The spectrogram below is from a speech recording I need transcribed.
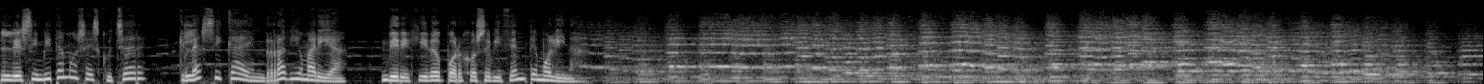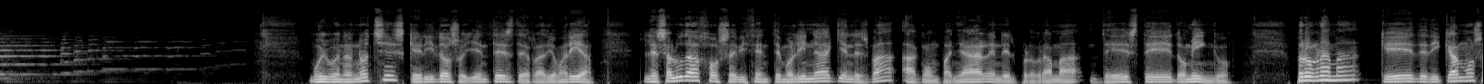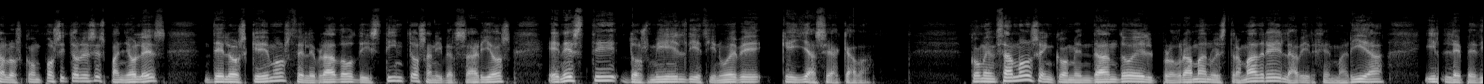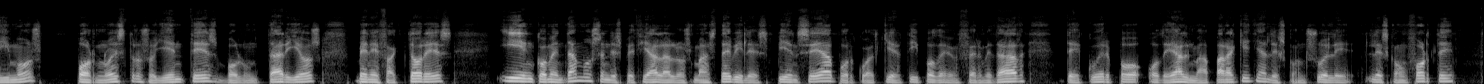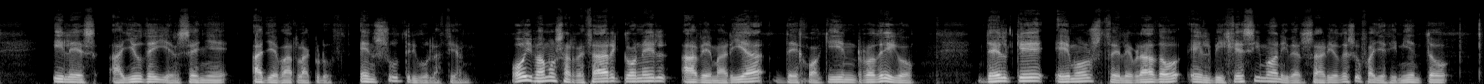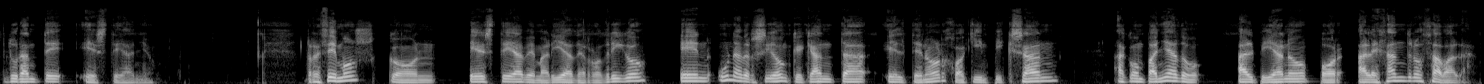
Les invitamos a escuchar Clásica en Radio María, dirigido por José Vicente Molina. Muy buenas noches, queridos oyentes de Radio María. Les saluda José Vicente Molina, quien les va a acompañar en el programa de este domingo. Programa que dedicamos a los compositores españoles de los que hemos celebrado distintos aniversarios en este 2019 que ya se acaba. Comenzamos encomendando el programa a Nuestra Madre, la Virgen María, y le pedimos por nuestros oyentes, voluntarios, benefactores, y encomendamos en especial a los más débiles, bien sea por cualquier tipo de enfermedad, de cuerpo o de alma, para que ella les consuele, les conforte y les ayude y enseñe a llevar la cruz en su tribulación. Hoy vamos a rezar con el Ave María de Joaquín Rodrigo, del que hemos celebrado el vigésimo aniversario de su fallecimiento durante este año. Recemos con este Ave María de Rodrigo en una versión que canta el tenor Joaquín Pixán, acompañado al piano por Alejandro Zavala.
